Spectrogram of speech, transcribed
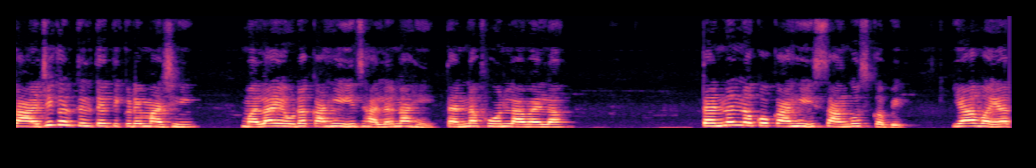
काळजी करतील ते तिकडे माझी. मला एवढं काही झालं नाही. त्यांना फोन लावायला. त्यांना नको काही सांगूस कबीर. या वयात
